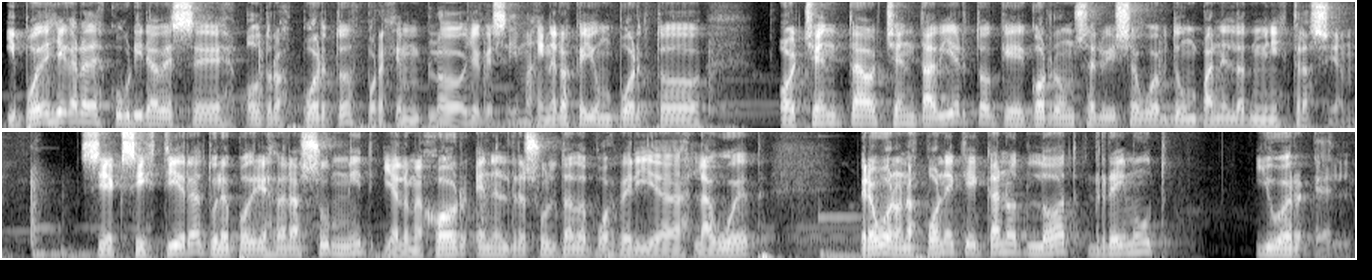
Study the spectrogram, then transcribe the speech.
Y puedes llegar a descubrir a veces otros puertos, por ejemplo, yo que sé, imaginaros que hay un puerto 80-80 abierto que corre un servicio web de un panel de administración. Si existiera, tú le podrías dar a submit y a lo mejor en el resultado pues verías la web. Pero bueno, nos pone que cannot load remote URL.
